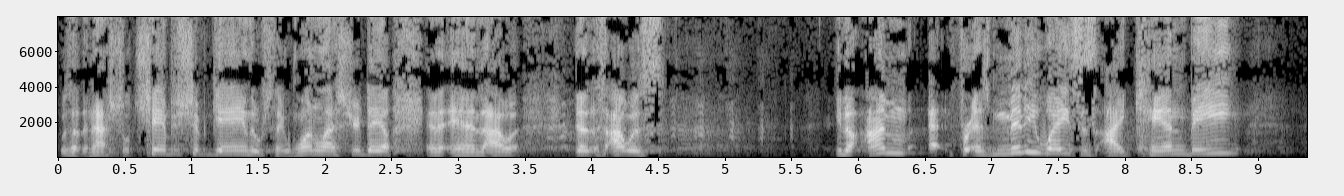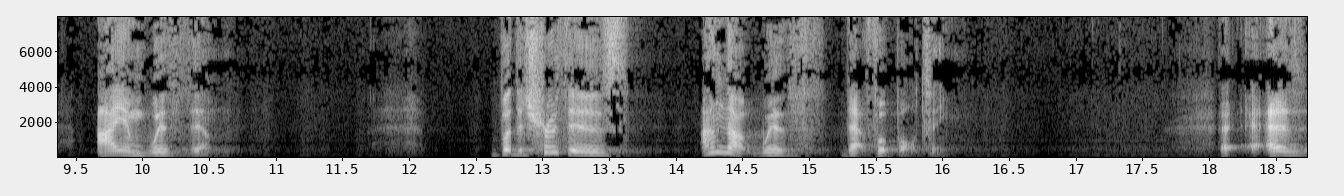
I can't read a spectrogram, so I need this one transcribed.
was at the national championship game, which they won last year, Dale. And, and I, I was, you know, I'm, for as many ways as I can be, I am with them. But the truth is, I'm not with that football team. As,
